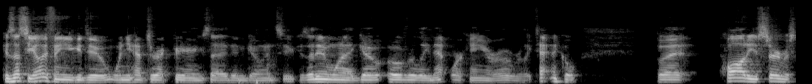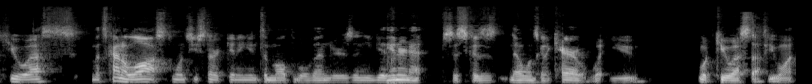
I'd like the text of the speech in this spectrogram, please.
because that's the other thing you can do when you have direct peerings that I didn't go into because I didn't want to go overly networking or overly technical, but quality of service QoS that's kind of lost once you start getting into multiple vendors and you get internet it's just because no one's going to care what you what QoS stuff you want.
